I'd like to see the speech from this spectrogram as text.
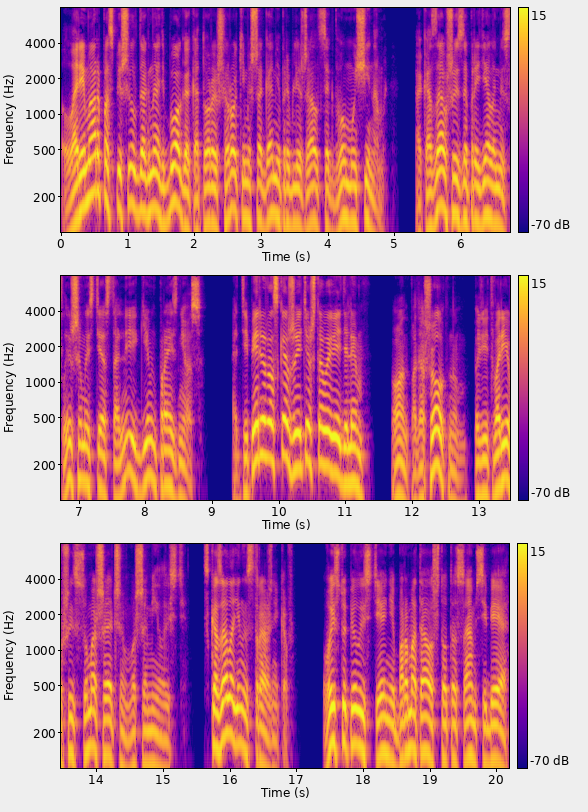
Ларимар поспешил догнать бога, который широкими шагами приближался к двум мужчинам. Оказавшись за пределами слышимости, остальных Гимн произнес. «А теперь расскажите, что вы видели». Он подошел к нам, притворившись сумасшедшим, ваша милость сказал один из стражников. Выступил из тени, бормотал что-то сам себе,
